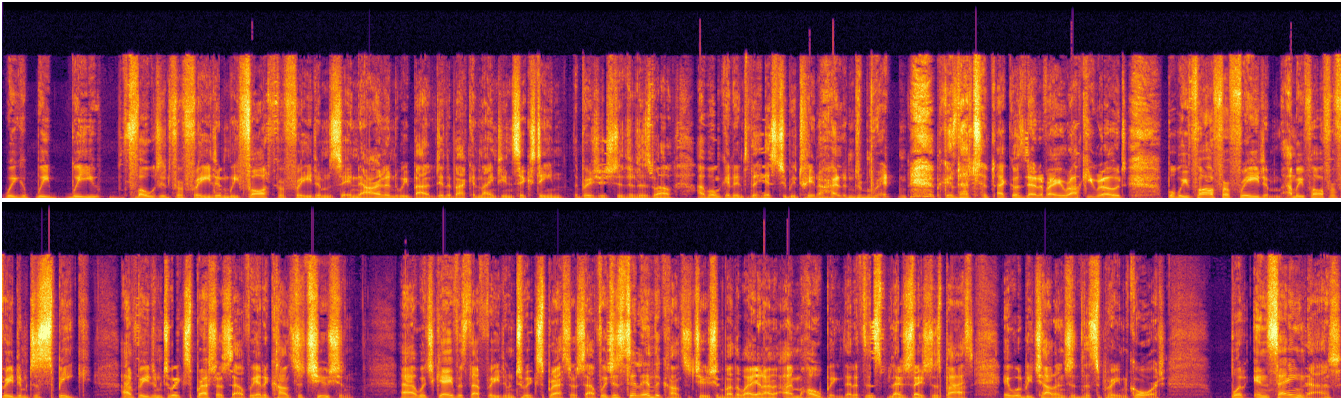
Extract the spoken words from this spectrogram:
we we we voted for freedom. We fought for freedoms in Ireland. We did it back in 1916. The British did it as well. I won't get into the history between Ireland and Britain because that that goes down a very rocky road. But we fought for freedom, and we fought for freedom to speak and freedom to express ourselves. We had a constitution. Uh, which gave us that freedom to express ourselves, which is still in the Constitution, by the way. And I, I'm hoping that if this legislation is passed, it will be challenged in the Supreme Court. But in saying that,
